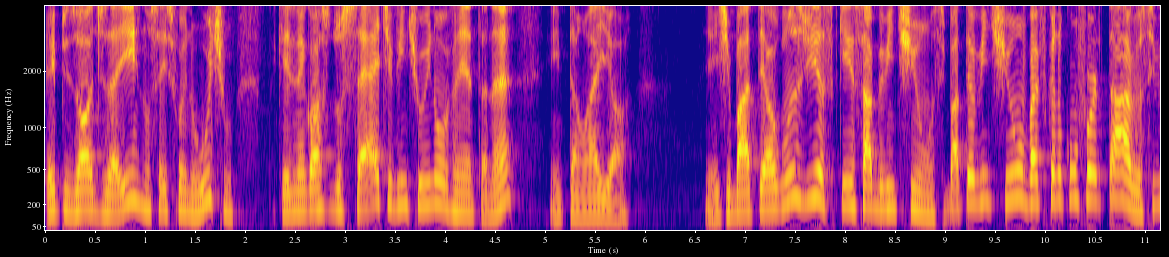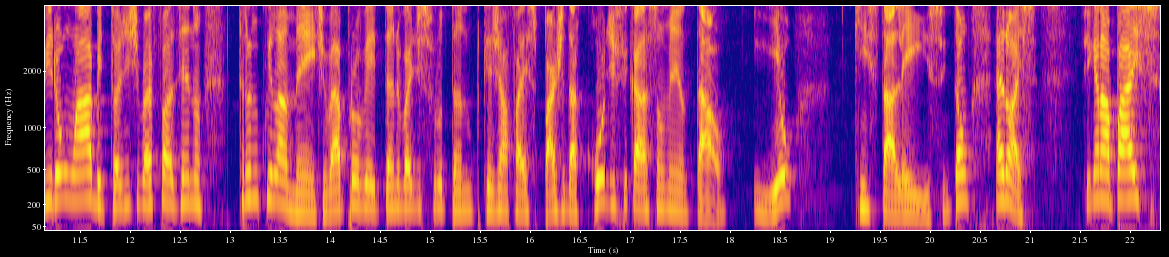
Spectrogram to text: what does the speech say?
episódios aí, não sei se foi no último, aquele negócio do 7, 21 e 90, né? Então, aí, ó. A gente bateu alguns dias, quem sabe 21. Se bateu 21, vai ficando confortável. Se virou um hábito, a gente vai fazendo tranquilamente, vai aproveitando e vai desfrutando, porque já faz parte da codificação mental. E eu que instalei isso. Então, é nós. Fica na paz.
